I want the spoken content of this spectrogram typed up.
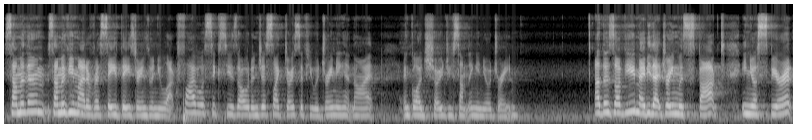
Some of them, some of you might have received these dreams when you were like five or six years old, and just like Joseph, you were dreaming at night and God showed you something in your dream. Others of you, maybe that dream was sparked in your spirit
